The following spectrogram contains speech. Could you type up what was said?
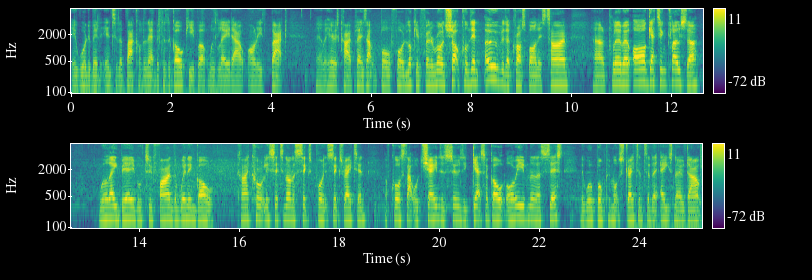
it would have been into the back of the net because the goalkeeper was laid out on his back. Uh, but here is Kai, plays that ball forward, looking for the run. Shot comes in over the crossbar this time. And Palermo are getting closer. Will they be able to find the winning goal? Kai currently sitting on a 6.6 rating. Of course, that will change as soon as he gets a goal or even an assist. They will bump him up straight into the 8s, no doubt.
